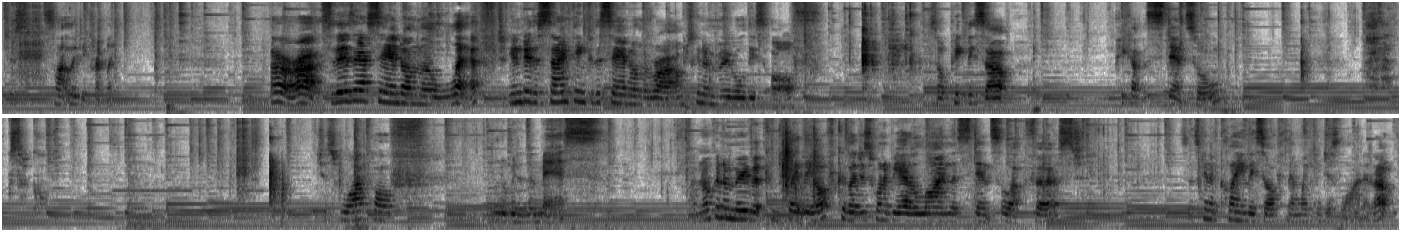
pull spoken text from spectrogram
just slightly differently. Alright, so there's our sand on the left. We're going to do the same thing for the sand on the right. I'm just going to move all this off. So I'll pick this up, pick up the stencil, wipe off a little bit of the mess. I'm not going to move it completely off because I just want to be able to line the stencil up first. So it's going to clean this off then we can just line it up.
